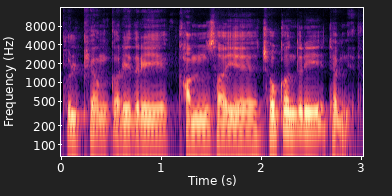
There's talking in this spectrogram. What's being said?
불평거리들이 감사의 조건들이 됩니다.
